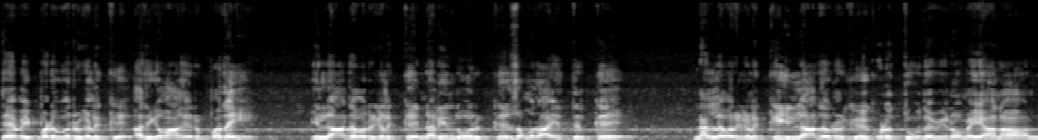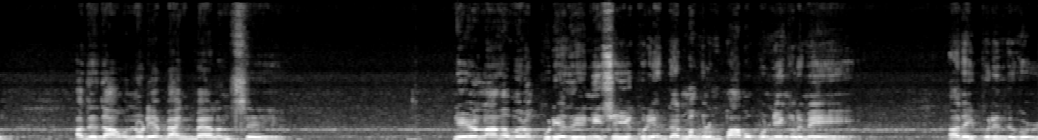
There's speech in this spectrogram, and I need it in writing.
தேவைப்படுபவர்களுக்கு அதிகமாக இருப்பதை இல்லாதவர்களுக்கு நலிந்தோருக்கு சமுதாயத்திற்கு நல்லவர்களுக்கு இல்லாதவர்களுக்கு கொடுத்து உதவினோமையானால் அதுதான் உன்னுடைய பேங்க் பேலன்ஸு நிழலாக வரக்கூடியது நீ செய்யக்கூடிய தர்மங்களும் பாப புண்ணியங்களுமே. அதை புரிந்து கொள்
